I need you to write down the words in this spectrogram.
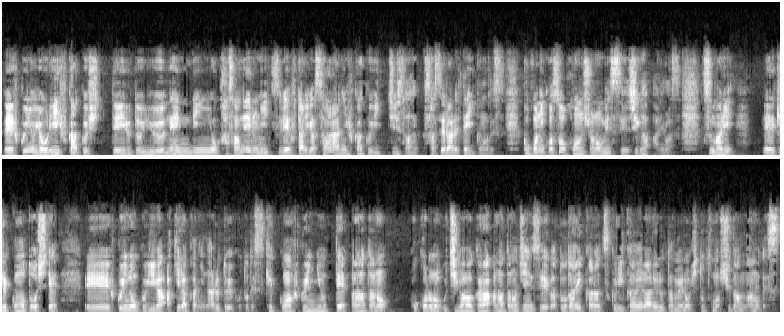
えー、福音をより深く知っているという年輪を重ねるにつれ、二人がさらに深く一致させられていくのです。ここにこそ本書のメッセージがあります。つまり、え、結婚を通して、え、福音の奥義が明らかになるということです。結婚は福音によってあなたの心の内側からあなたの人生が土台から作り変えられるための一つの手段なのです。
